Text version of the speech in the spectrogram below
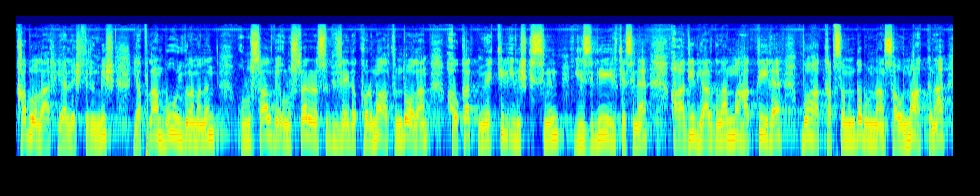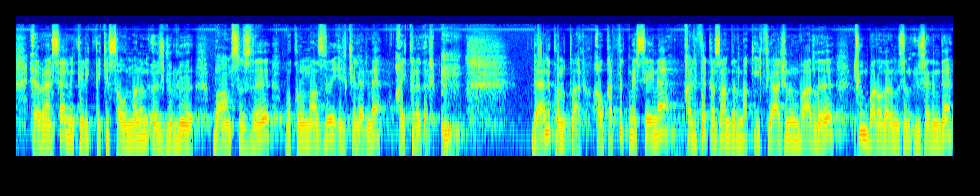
kablolar yerleştirilmiş. Yapılan bu uygulamanın ulusal ve uluslararası düzeyde koruma altında olan avukat müvekkil ilişkisinin gizliliği ilkesine adil yargılanma hakkı ile bu hak kapsamında bulunan savunma hakkına evrensel nitelikteki savunmanın özgürlüğü, bağımsızlığı, dokunulmazlığı ilkelerine aykırıdır. Değerli konuklar, avukatlık mesleğine kalite kazandırmak ihtiyacının varlığı tüm barolarımızın üzerinde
